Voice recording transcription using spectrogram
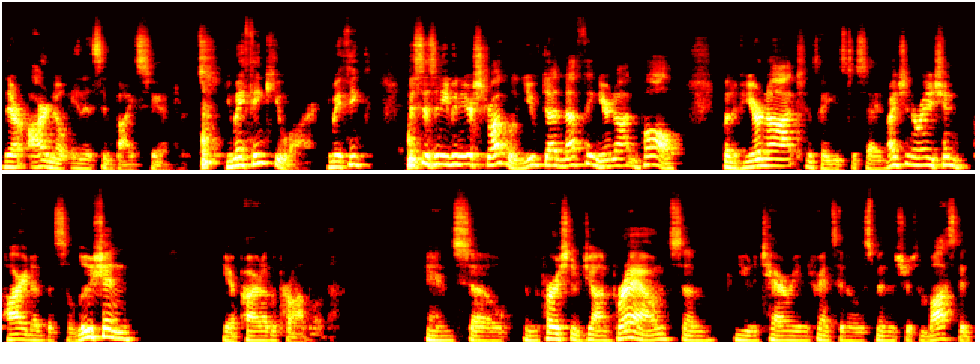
there are no innocent bystanders. You may think you are. You may think this isn't even your struggle. You've done nothing. You're not involved. But if you're not, as I used to say in my generation, part of the solution, you're part of the problem. And so, in the person of John Brown, some Unitarian Transcendentalist ministers in Boston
